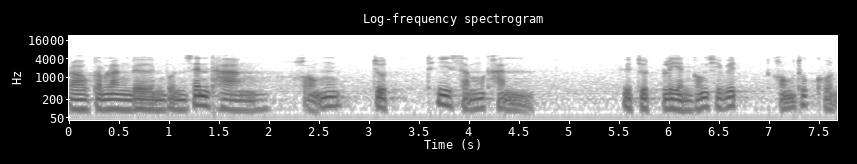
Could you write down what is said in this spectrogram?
เรากำลังเดินบนเส้นทางของจุดที่สำคัญ คือจุดเปลี่ยนของชีวิตของทุกคน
